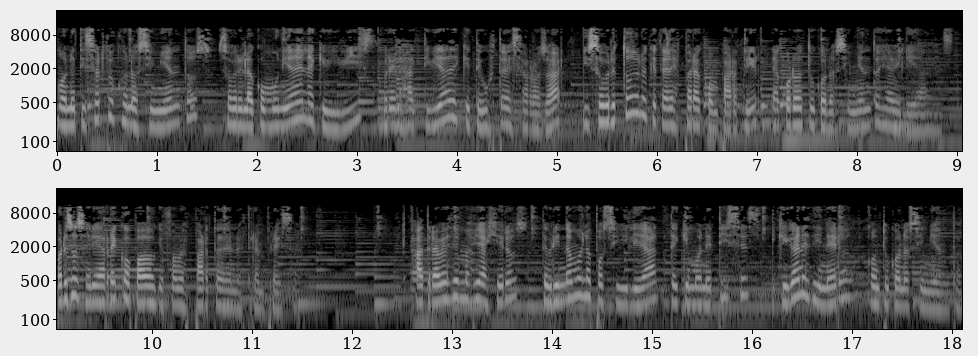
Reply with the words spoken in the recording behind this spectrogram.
monetizar tus conocimientos sobre la comunidad en la que vivís, sobre las actividades que te gusta desarrollar y sobre todo lo que tenés para compartir de acuerdo a tus conocimientos y habilidades. Por eso sería recopado que formes parte de nuestra empresa. A través de más viajeros te brindamos la posibilidad de que monetices y que ganes dinero con tu conocimiento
